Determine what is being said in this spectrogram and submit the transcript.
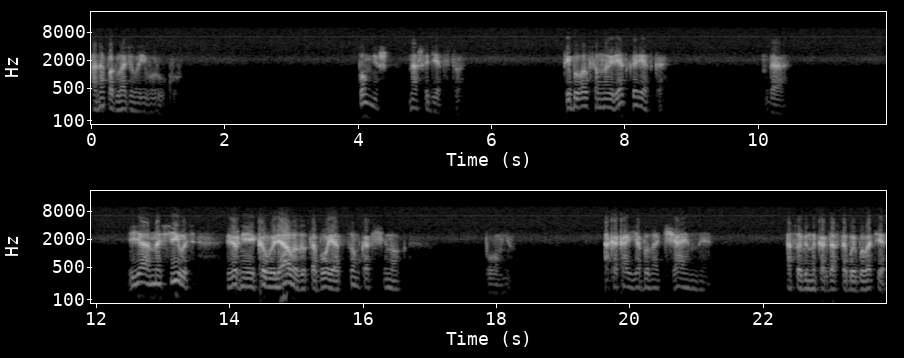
Она погладила его руку. Помнишь наше детство? Ты бывал со мной редко-редко. Да. И я носилась, вернее, ковыляла за тобой и отцом, как щенок. Помню. А какая я была отчаянная. Особенно, когда с тобой был отец.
